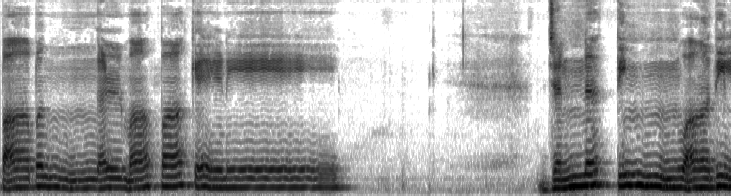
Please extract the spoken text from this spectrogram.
പാപങ്ങൾ മാപ്പാക്കേണേ. ജന്നത്തിൻ വാതിൽ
